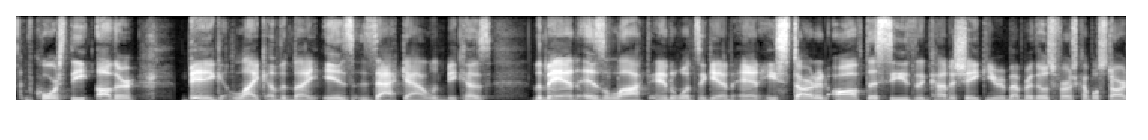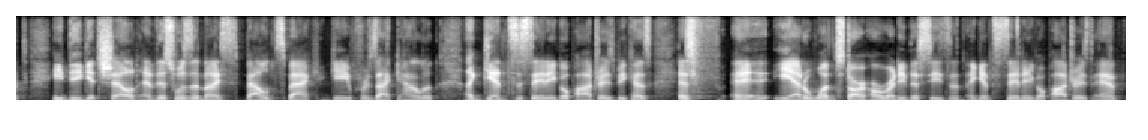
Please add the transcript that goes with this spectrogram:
Of course, the other big like of the night is Zac Gallen because the man is locked in once again, and he started off the season kind of shaky. Remember, those first couple starts, he did get shelled, and this was a nice bounce back game for Zac Gallen against the San Diego Padres because his eh, he had one start already this season against the San Diego Padres, and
